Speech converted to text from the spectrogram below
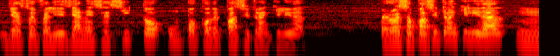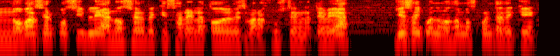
ya estoy feliz, ya necesito un poco de paz y tranquilidad. Pero esa paz y tranquilidad no va a ser posible a no ser de que se arregla todo el desbarajuste en la TVA. Y es ahí cuando nos damos cuenta de que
